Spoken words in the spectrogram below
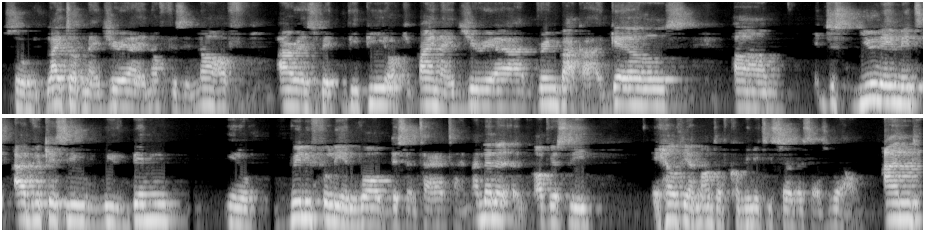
So light up Nigeria, enough is enough. RSVP, Occupy Nigeria, Bring Back Our Girls, um, just you name it, advocacy. We've been, you know, really fully involved this entire time. And then uh, obviously a healthy amount of community service as well. And,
